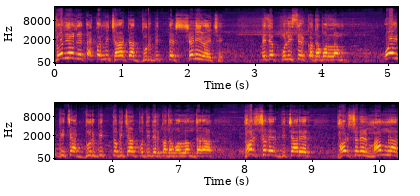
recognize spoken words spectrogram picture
দলীয় নেতাকর্মী ছাড়া একটা দুর্বৃত্তের শ্রেণি রয়েছে। এই যে পুলিশের কথা বললাম ওই বিচার দুর্বৃত্ত বিচারপতিদের কথা বললাম যারা ধর্ষণের বিচারের ধর্ষণের মামলার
